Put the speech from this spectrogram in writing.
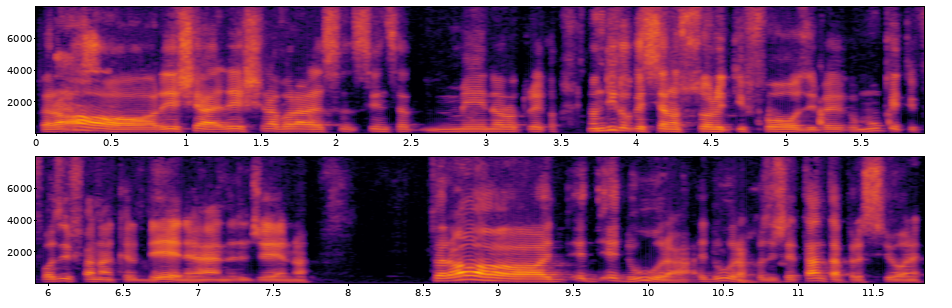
però riesce a, riesce a lavorare se- senza meno rotture. Non dico che siano solo i tifosi, perché comunque i tifosi fanno anche il bene eh, nel Genoa però è, è- dura, è dura così, c'è tanta pressione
